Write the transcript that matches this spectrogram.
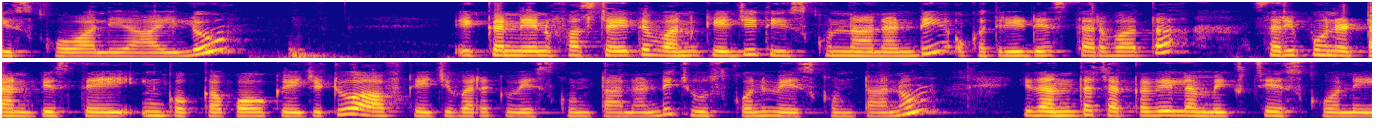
తీసుకోవాలి ఆయిల్. ఇక్కడ నేను ఫస్ట్ అయితే వన్ కేజీ తీసుకున్నానండి. ఒక త్రీ డేస్ తర్వాత సరిపోనట్టు అనిపిస్తే ఇంకొక పావు కేజీ టు హాఫ్ కేజీ వరకు వేసుకుంటానండి చూసుకొని వేసుకుంటాను. ఇదంతా చక్కగా ఇలా మిక్స్ చేసుకొని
